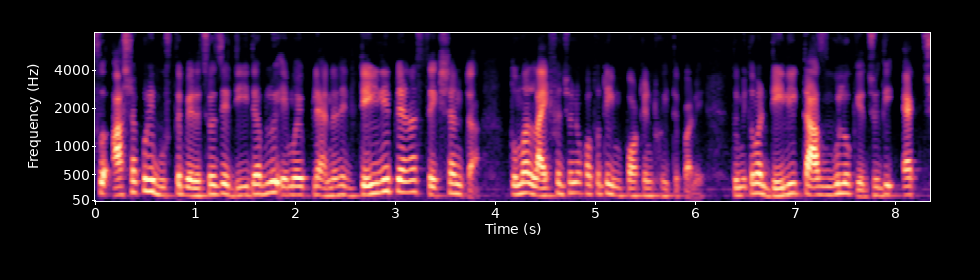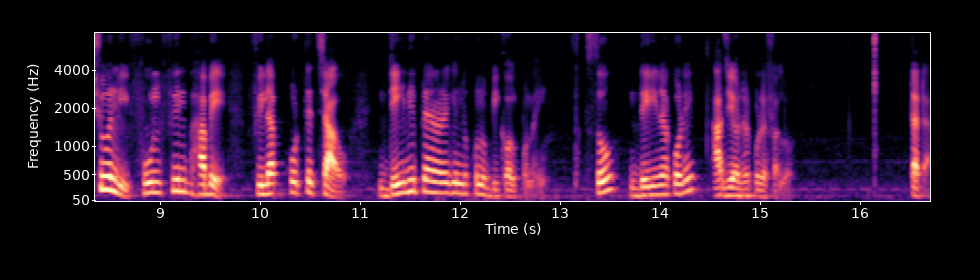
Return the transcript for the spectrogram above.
সো আশা করি বুঝতে পেরেছ যে ডিডাব্লিউ এমওয়াই প্ল্যানারের ডেইলি প্ল্যানার সেকশনটা তোমার লাইফের জন্য কতটা ইম্পর্টেন্ট হইতে পারে। তুমি তোমার ডেইলি টাস্কগুলোকে যদি অ্যাকচুয়ালি ফুলফিলভাবে ফিল আপ করতে চাও ডেইলি প্ল্যানারে কিন্তু কোনো বিকল্প নাই। সো দেরি না করে আজই অর্ডার করে ফেলো। টাটা।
